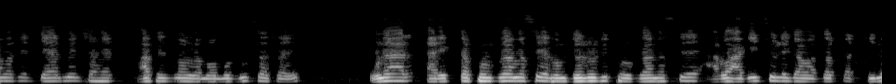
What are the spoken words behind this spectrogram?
আমাদের চেয়ারম্যান সাহেব হাফেজ মাওলা মোহাম্মদ মুসা সাহেব ওনার আরেকটা প্রোগ্রাম আছে এবং জরুরি প্রোগ্রাম আছে, আরও আগেই চলে যাওয়ার দরকার ছিল।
